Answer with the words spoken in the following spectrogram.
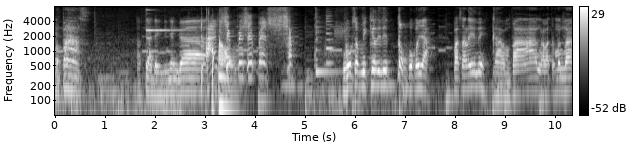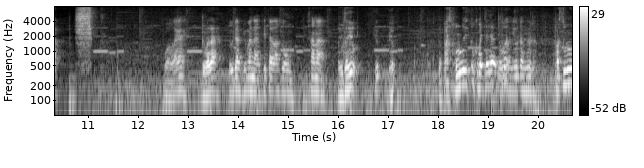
lepas. Tapi ada ininya enggak? Sip, sip, sip. Nggak usah mikirin itu pokoknya. Masalah ini gampang sama temen mah. Boleh. Gimana? Ya udah gimana? Kita langsung sana. Ya udah yuk. Yuk. Yuk. Lepas dulu itu kemejanya Ya coba. ya udah, ya udah. Lepas dulu.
